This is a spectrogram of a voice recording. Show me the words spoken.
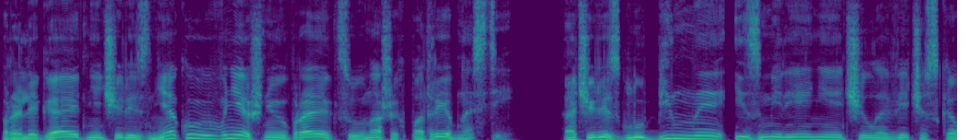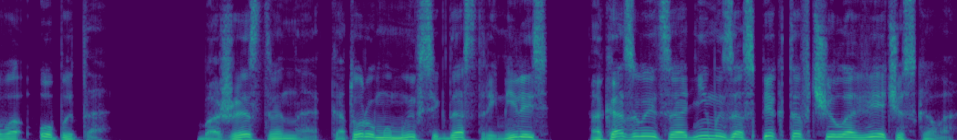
пролегает не через некую внешнюю проекцию наших потребностей, а через глубинное измерение человеческого опыта. Божественное, к которому мы всегда стремились, оказывается одним из аспектов человеческого.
